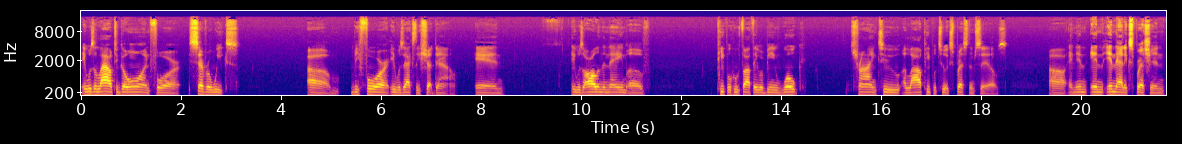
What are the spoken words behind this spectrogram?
it was allowed to go on for several weeks um, before it was actually shut down. And it was all in the name of people who thought they were being woke, trying to allow people to express themselves. Uh, and in, in, in that expression,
